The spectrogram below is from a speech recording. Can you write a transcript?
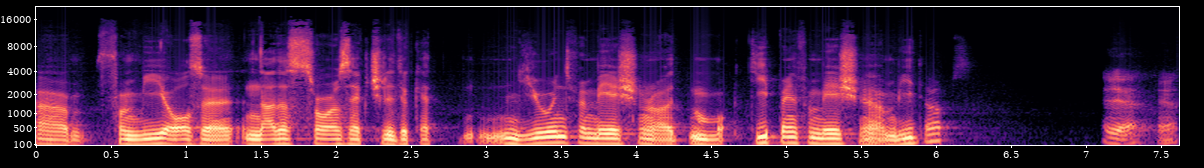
um, for me also another source actually to get new information or deeper information are meetups. Yeah, yeah,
